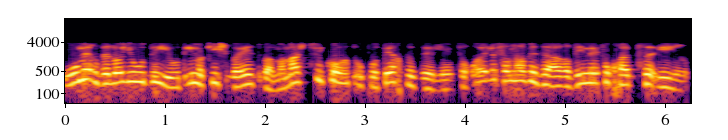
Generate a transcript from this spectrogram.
הוא אומר, זה לא יהודי, יהודי מקיש באצבע, ממש דפיקות, הוא פותח את הדלת, ורואה לפניו איזה ערבי מפוחד צעיר.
